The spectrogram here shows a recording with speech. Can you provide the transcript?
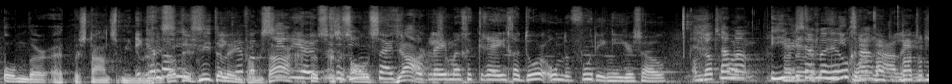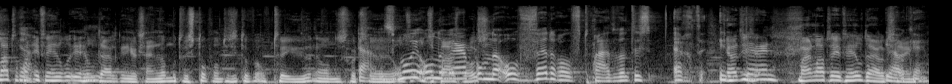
onder het bestaansminimum. Ik heb dat is niet alleen ik heb ook vandaag. serieus dat is al gezondheidsproblemen gekregen door ondervoeding hier zo. Omdat Nou, gewoon maar hier de- zijn we heel graag... Laten laten- laten we Ja. maar even heel, heel duidelijk en eerlijk zijn. Dan moeten we stoppen, want we zitten op, op twee uur. En anders wordt Ja, eh, het is een mooi onze onderwerp om daarover verder over te praten. Want het is echt Ja, het is- intern... maar laten we even heel duidelijk Ja, zijn.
